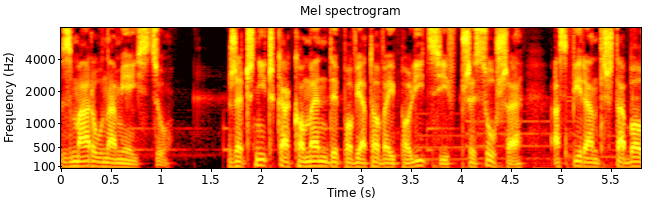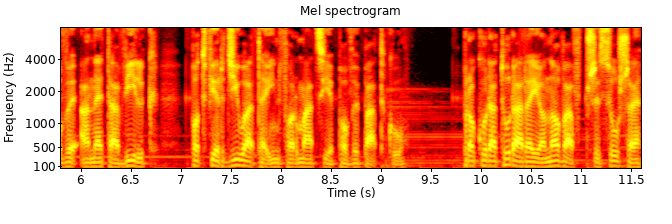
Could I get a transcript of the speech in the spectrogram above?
zmarł na miejscu. Rzeczniczka Komendy Powiatowej Policji w Przysusze, aspirant sztabowy Aneta Wilk, potwierdziła te informacje po wypadku. Prokuratura rejonowa w Przysusze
